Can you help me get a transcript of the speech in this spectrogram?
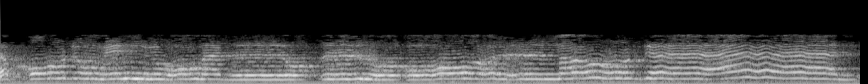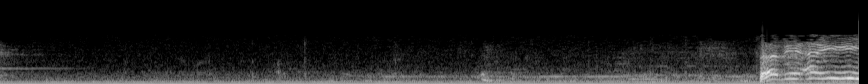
يخرج منهما اللؤلؤ والمرجان. فبأي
